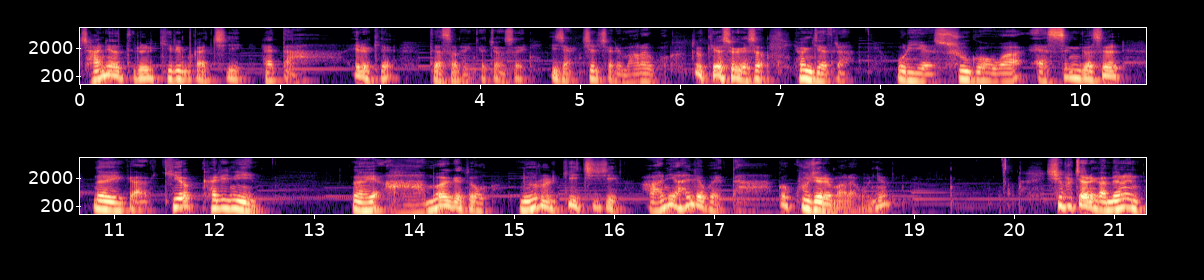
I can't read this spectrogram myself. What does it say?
자녀들을 기름같이 했다. 이렇게 데살로니가 전서 2장 7절에 말하고 또 계속해서 형제들아 우리의 수고와 애쓴 것을 너희가 기억하리니 너희 아무에게도 누를 끼치지 아니하려고 했다. 그 구절에 말하군요. 11절에 가면은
